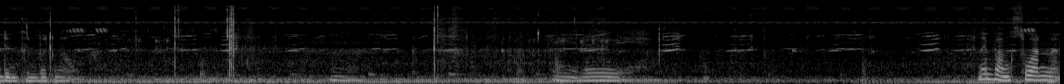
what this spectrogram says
แล้วดึงขึ้นเบิดเงาอืมนี่เลย ในบางส่วนน่ะ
